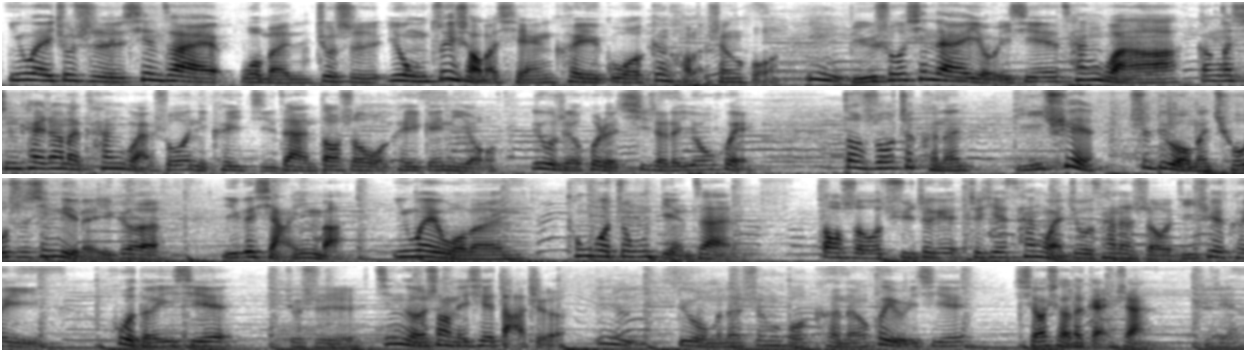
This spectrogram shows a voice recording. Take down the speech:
因为就是现在我们就是用最少的钱可以过更好的生活。嗯，比如说现在有一些餐馆啊，刚刚新开张的餐馆说你可以集赞，到时候我可以给你有六折或者七折的优惠。到时候这可能的确是对我们求实心理的一个一个响应吧。因为我们通过这种点赞，到时候去这个这些餐馆就餐的时候，的确可以获得一些就是金额上的一些打折。嗯，对我们的生活可能会有一些小小的改善，就这样。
